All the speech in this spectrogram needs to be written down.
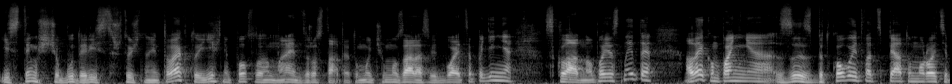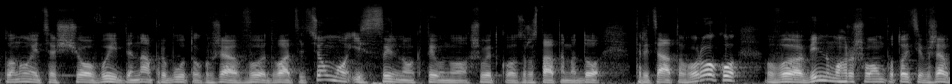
із тим, що буде ріст штучного інтелекту, і їхні послуги мають зростати. Тому чому зараз відбувається падіння, складно пояснити. Але компанія з збиткової 25-му році планується, що вийде на прибуток вже в 27-му і сильно активно швидко зростатиме до 30-го року. В вільному грошовому потоці вже в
